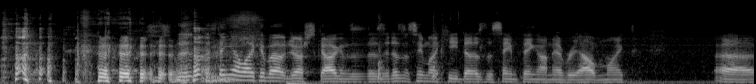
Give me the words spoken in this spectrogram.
the, the thing I like about Josh Scoggins is it doesn't seem like he does the same thing on every album. Like, uh,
